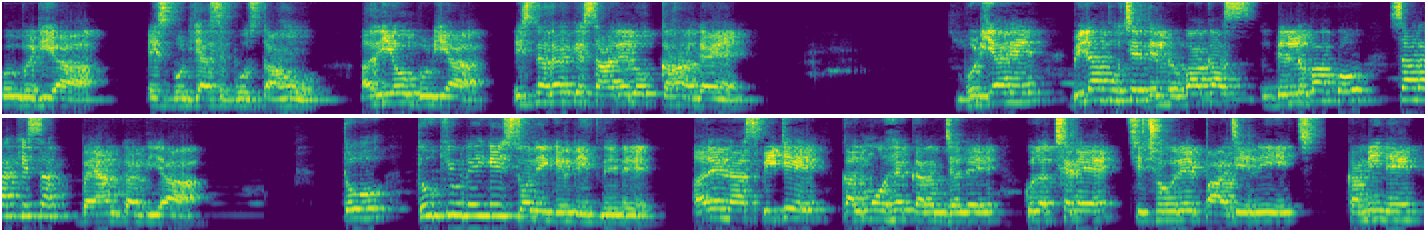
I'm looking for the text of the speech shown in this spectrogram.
वो बुढ़िया। इस बुढ़िया से पूछता हूँ, अरे ओ बुढ़िया, इस नगर के सारे लोग कहाँ गए? बुढ़िया ने बिना पूछे दिलरुबा का दिलरुबा को सारा किस्सा बयान कर दिया। तो तू क्यों नहीं गई सोने के लीद लेने अरे नास पीटे, कल मोहे करम जले कुलक्षणे, छिछोरे, पाजे नीच कमी ने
